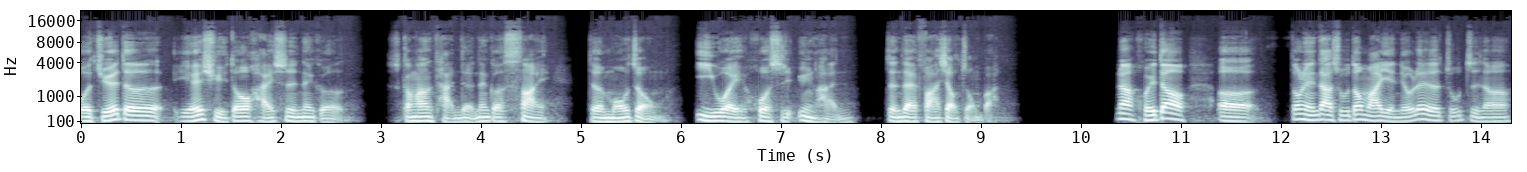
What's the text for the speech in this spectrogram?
我觉得也许都还是那个刚刚谈的那个 sign 的某种意味或是蕴含正在发酵中吧。那回到呃中年大叔都马眼流泪的主旨呢，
